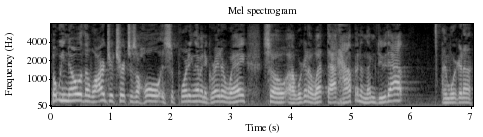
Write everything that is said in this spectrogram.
but we know the larger church as a whole is supporting them in a greater way. So uh, we're going to let that happen and them do that. And we're going to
